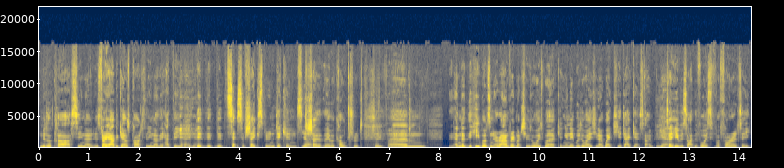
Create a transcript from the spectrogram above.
middle class. You know, it was very Abigail's party. You know, they had the Yeah, yeah. The, the, the sets of Shakespeare and Dickens to show that they were cultured. Super. Um, and he wasn't around very much. He was always working, and it was always, you know, wait till your dad gets home. Yeah. So he was like the voice of authority,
